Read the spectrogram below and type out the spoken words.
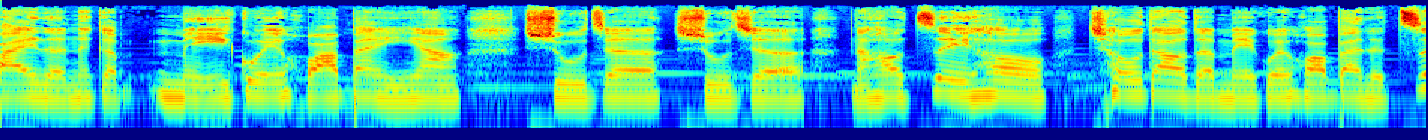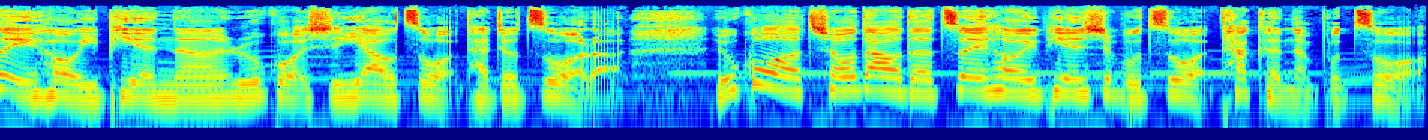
掰了那个玫瑰花瓣一样，数着数着，然后最后抽到的玫瑰花瓣的最后一片呢，如果是要做，他就做了；如果抽到的最后一片是不做，他可能不做。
